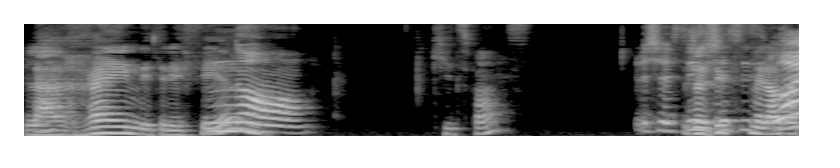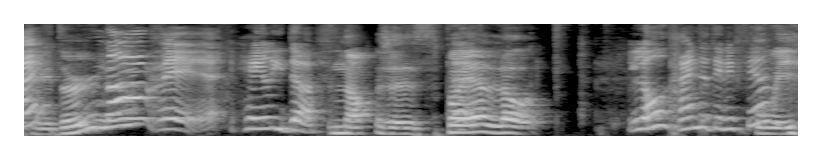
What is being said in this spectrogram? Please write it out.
la reine des téléfilms. Non. Qui tu penses? Je sais, Je sais que tu te mélanges Ouais, les deux. là. non, mais euh, Hailey Duff. Non, je, c'est pas elle, l'autre. L'autre reine de téléfilm? Oui.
